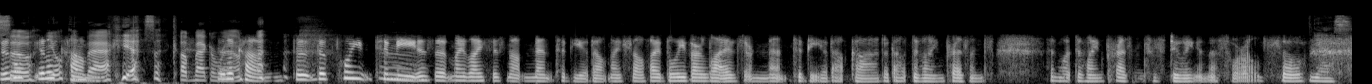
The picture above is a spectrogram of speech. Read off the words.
It'll, so it'll you'll come. come. back. Yes, come back around. It'll come. The the point to me uh. is that my life is not meant to be about myself. I believe our lives are meant to be about God, about divine presence, and what divine presence is doing in this world. So yes,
